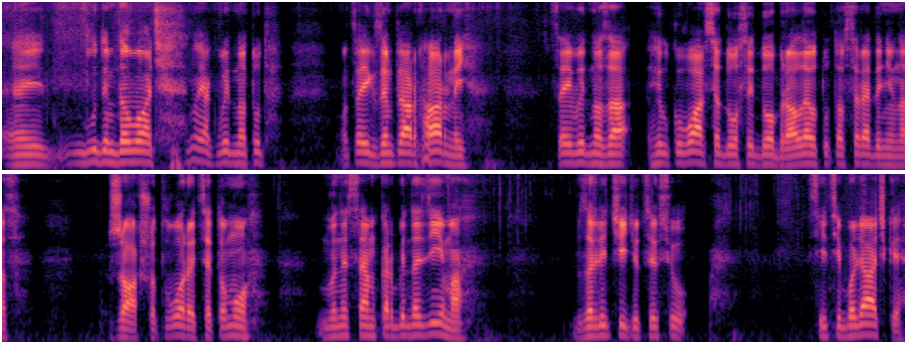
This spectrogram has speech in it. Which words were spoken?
Е, Будемо давати, ну як видно, тут оцей екземпляр гарний. Цей, видно, загілкувався досить добре, але отут всередині в нас жах, що твориться, тому винесемо карбідазіма, залічить оці всю, всі ці болячки.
